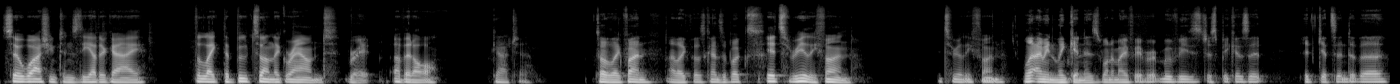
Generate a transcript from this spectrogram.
So Washington's the other guy, the like the boots on the ground Right. of it all. Gotcha. So like fun. I like those kinds of books. It's really fun. It's really fun. Well, I mean, Lincoln is one of my favorite movies just because it it gets into the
